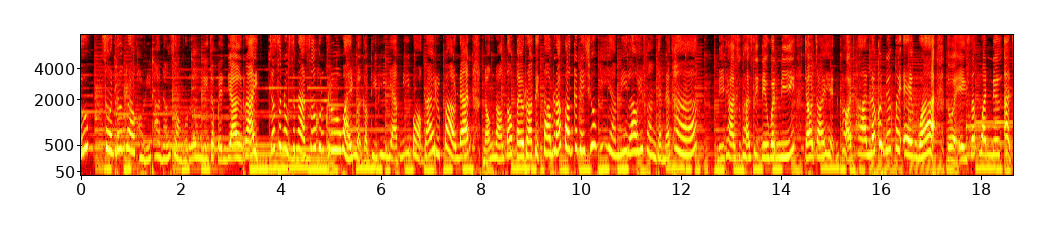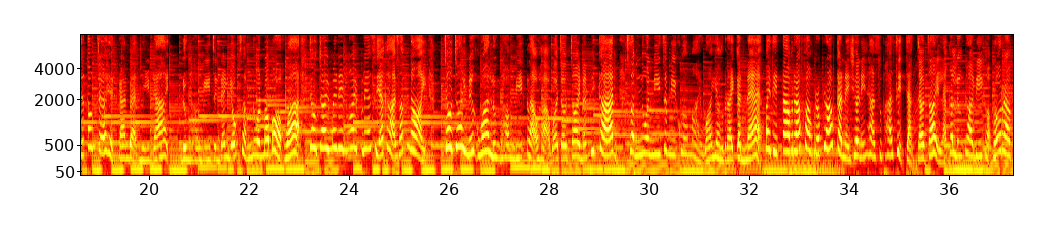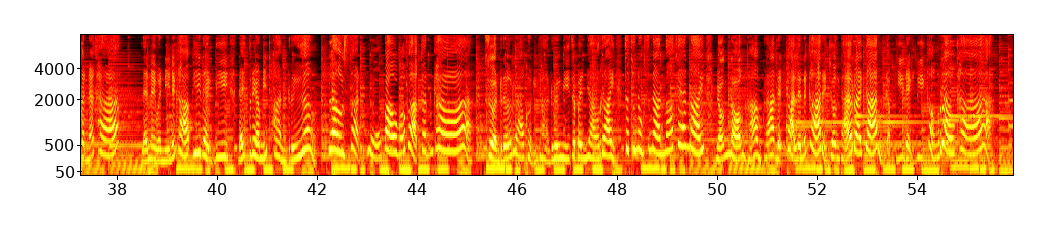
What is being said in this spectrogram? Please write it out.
ส่วนเรื่องราวของนิทานทั้งสองเรื่องนี้จะเป็นอย่างไร จะสนุกสนานสู้คุณครูไหวเหมือนกับที่พี่ยามีบอกได้หรือเปล่านั้น น้องๆต้องไปรอติดตามรับฟังกันในช่วงพี่ยามีเล่าให้ฟังกันนะคะ นิทานสุภาษิตในวันนี้ เจ้าจอยเห็นขอทานแล้วก็นึกไปเองว่า ตัวเองสักวันหนึ่งอาจจะต้องเจอเหตุการณ์แบบนี้ได้ ลุงทองดีจึงได้ยกสำนวนมาบอกว่าเจ้าจ้อยไม่ได้ง่อยเปลี่ยนเสียขาสักหน่อย เจ้าจ้อยนึกว่าลุงทองดีกล่าวหาว่าเจ้าจ้อยนั้นพิการ สำนวนนี้จะมีความหมายว่าอย่างไรกันแน่ ไปติดตามรับฟังพร้อมๆกันในช่วงนิทานสุภาษิตจากเจ้าจ้อยและก็ลุงทองดีของพวกเรากันนะคะ และในวันนี้นะคะพี่เด็กดีได้เตรียมนิทานเรื่องเหล่าสัตว์หูเบามาฝากกันค่ะ ส่วนเรื่องราวของนิทานเรื่องนี้จะเป็นอย่างไร จะสนุกสนานมากแค่ไหน น้องๆห้ามพลาดเด็ดขาดเลยนะคะ ในช่วงท้ายรายการกับพี่เด็กดีของเราค่ะ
